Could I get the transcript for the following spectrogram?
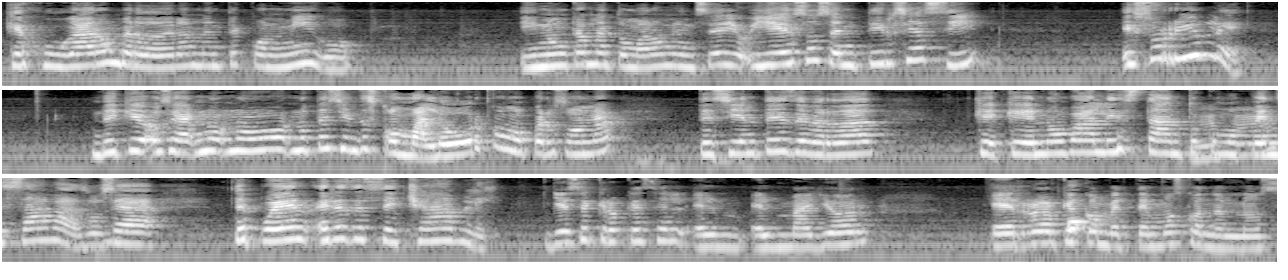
que jugaron verdaderamente conmigo y nunca me tomaron en serio. Y eso, sentirse así, es horrible. De que, o sea, no, no, no te sientes con valor como persona, te sientes de verdad que, que no vales tanto como pensabas. O sea, te pueden, eres desechable. Y ese creo que es el, el- el mayor error que O- cometemos cuando nos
